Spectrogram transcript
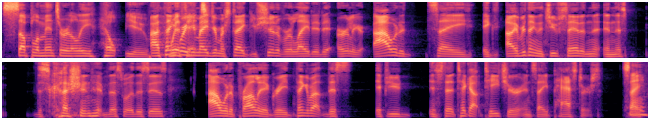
supplementarily help you. I think where you made your mistake, you should have related it earlier. I would say ex- everything that you've said in the, in this discussion, if that's what this is, I would have probably agreed. Think about this: if you instead take out teacher and say pastors, same.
